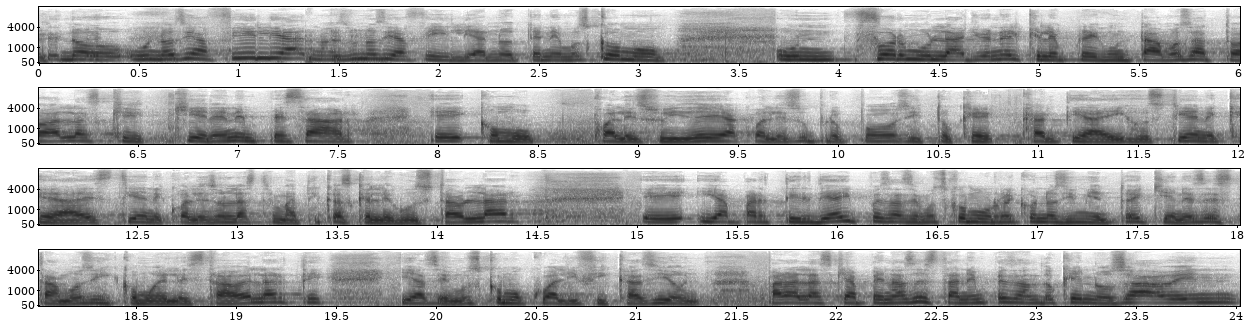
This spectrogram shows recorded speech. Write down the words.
No, uno se afilia, no es uno se afilia, no tenemos como un formulario en el que le preguntamos a todas las que quieren empezar eh, como cuál es su idea, cuál es su propósito, qué cantidad de hijos tiene, qué edades tiene, cuáles son las temáticas que le gusta hablar Eh, y a partir de ahí pues hacemos como un reconocimiento de quiénes estamos y como del estado del arte y hacemos como cualificación para las que apenas están empezando que no saben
